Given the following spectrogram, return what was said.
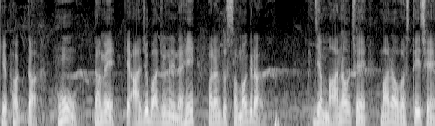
કે ફક્ત હું, તમે કે આજુબાજુની નહીં, પરંતુ સમગ્ર જે માનવ છે, માનવ વસ્તી છે,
